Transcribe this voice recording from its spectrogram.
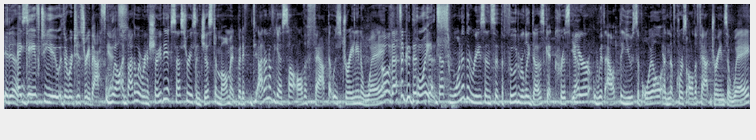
it is. and gave to you the rotisserie basket. Well, and by the way, we're gonna show you the accessories in just a moment, but if I don't know if you guys saw all the fat that was draining away. Oh, that's a good point. that's one of the reasons that the food really does get crispier yep. without the use of oil, yep. and of course all the fat drains away.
